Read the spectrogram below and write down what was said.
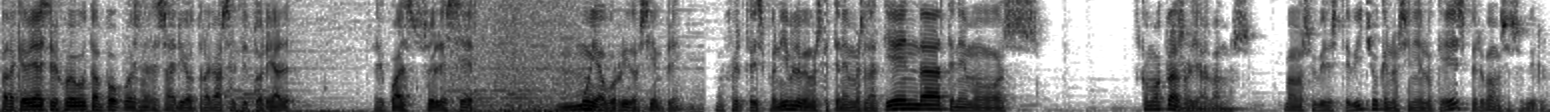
para que veáis el juego tampoco es necesario tragarse el tutorial, el cual suele ser muy aburrido siempre. Oferta disponible, vemos que tenemos la tienda, tenemos... Como Clash Royale, vamos. Vamos a subir este bicho, que no sé ni lo que es, pero vamos a subirlo.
